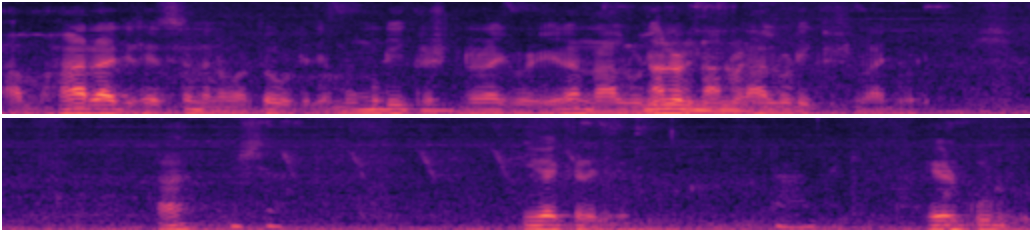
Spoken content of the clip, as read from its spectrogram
ಆ ಮಹಾರಾಜರ ಹೆಸರು ನಾನು ಮರ್ತೋಗ್ಬಿಟ್ಟಿದೆ ಮುಮ್ಮಡಿ ಕೃಷ್ಣರಾಜ ಒಡೆಯರ ನಾಲ್ವಡಿ ನಾಲ್ವಡಿ, ಕೃಷ್ಣರಾಜ ಒಡೆಯರ್ ಹಾಂ ನೀವ್ಯಾಕೆ ಹೇಳಿದ್ರಿ? ಹೇಳ್ಕೊಡುದು.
